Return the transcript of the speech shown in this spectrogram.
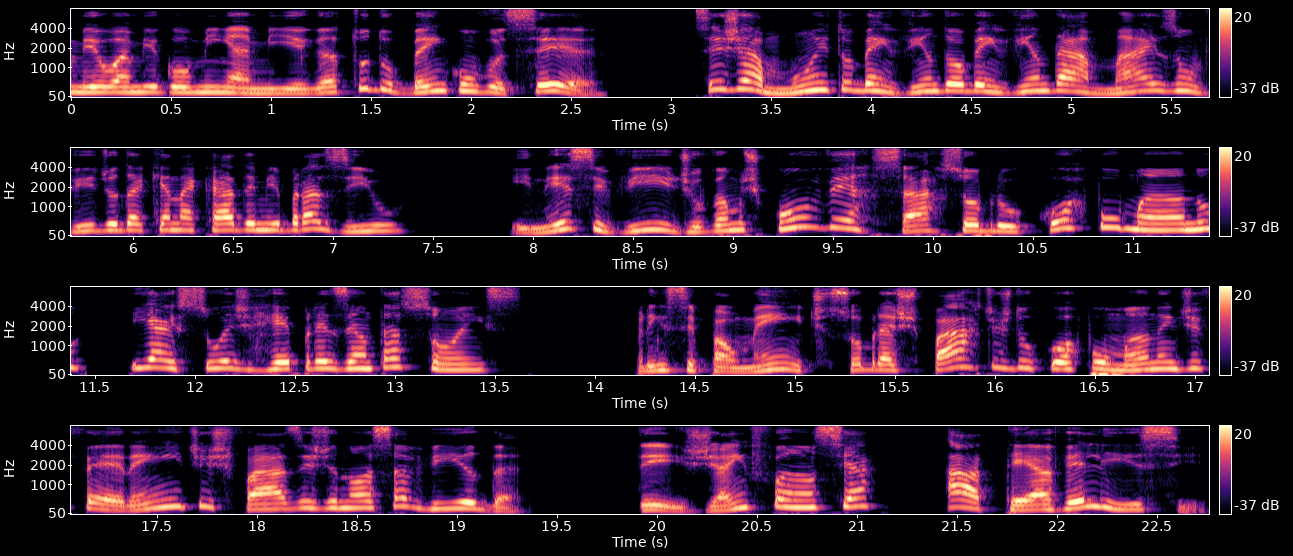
meu amigo ou minha amiga, tudo bem com você? Seja muito bem-vindo ou bem-vinda a mais um vídeo da Khan Academy Brasil. E nesse vídeo, vamos conversar sobre o corpo humano e as suas representações, principalmente sobre as partes do corpo humano em diferentes fases de nossa vida, desde a infância até a velhice.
